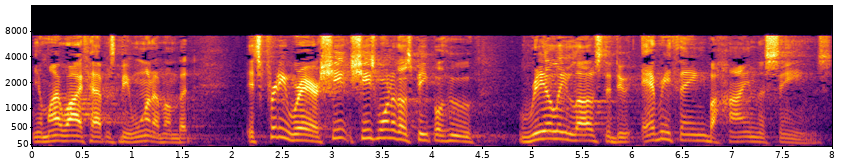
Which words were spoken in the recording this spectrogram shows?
you know, my wife happens to be one of them, but it's pretty rare. She, she's one of those people who really loves to do everything behind the scenes.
